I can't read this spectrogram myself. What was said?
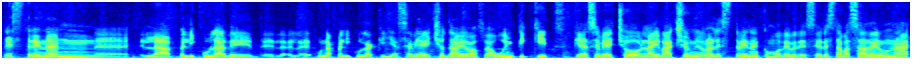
estrenan eh, la película de, una película que ya se había hecho Diary of a Wimpy Kid, que ya se había hecho live action y ahora la estrenan como debe de ser. Está basada en una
